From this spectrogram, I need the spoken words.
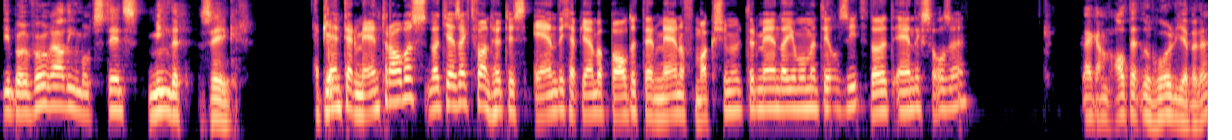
die bevoorrading wordt steeds minder zeker. Heb jij een termijn trouwens, dat jij zegt van het is eindig? Heb jij een bepaalde termijn of maximumtermijn dat je momenteel ziet dat het eindig zal zijn? Wij gaan altijd nog olie hebben, hè.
